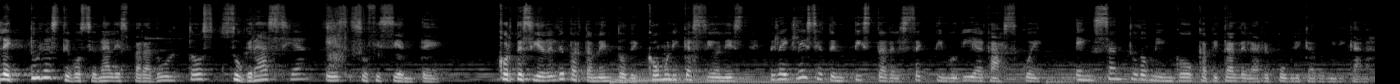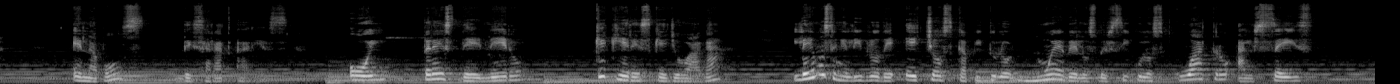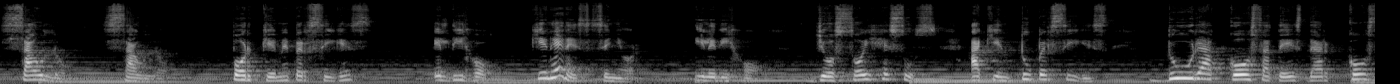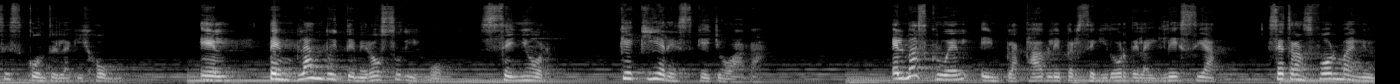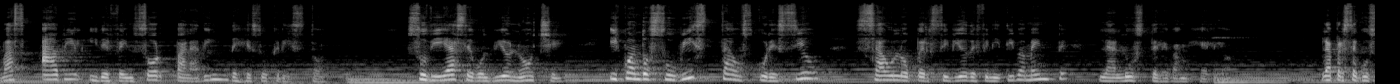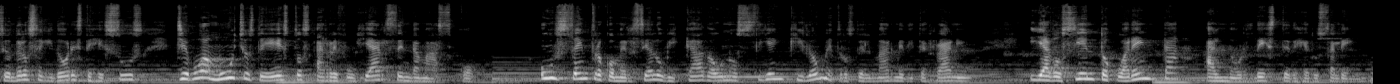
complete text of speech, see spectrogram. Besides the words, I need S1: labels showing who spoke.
S1: Lecturas devocionales para adultos, su gracia es suficiente. Cortesía del Departamento de Comunicaciones de la Iglesia Tentista del Séptimo Día Gascue en Santo Domingo, capital de la República Dominicana. En la voz de Sarat Arias. Hoy, 3 de enero, ¿qué quieres que yo haga? Leemos en el libro de Hechos capítulo 9 los versículos 4 al 6. Saulo, Saulo ¿por qué me persigues? Él dijo, ¿quién eres, Señor? Y le dijo, yo soy Jesús, a quien tú persigues. Dura cosa te es dar coces contra el aguijón. Él, temblando y temeroso, dijo, Señor, ¿qué quieres que yo haga? El más cruel e implacable perseguidor de la iglesia se transforma en el más hábil y defensor paladín de Jesucristo. Su día se volvió noche y cuando su vista oscureció, Saulo percibió definitivamente la luz del Evangelio. La persecución de los seguidores de Jesús llevó a muchos de estos a refugiarse en Damasco, un centro comercial ubicado a unos 100 kilómetros del mar Mediterráneo y a 240 al nordeste de Jerusalén,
